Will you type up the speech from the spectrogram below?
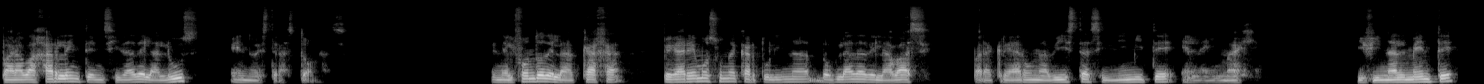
para bajar la intensidad de la luz en nuestras tomas. En el fondo de la caja pegaremos una cartulina doblada de la base para crear una vista sin límite en la imagen. Y finalmente,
